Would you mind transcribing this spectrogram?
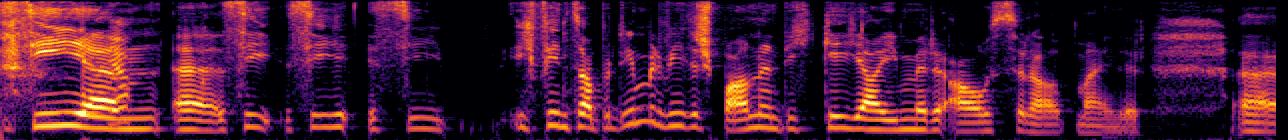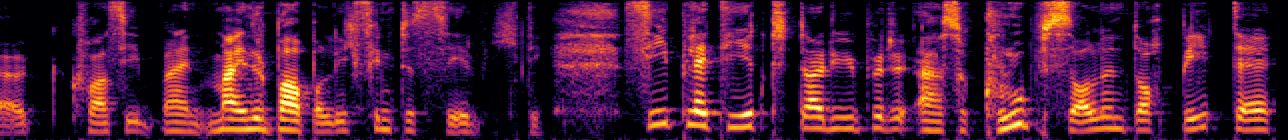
Sie, ähm, ja. Äh, sie, sie, sie ich finde es aber immer wieder spannend. Ich gehe ja immer außerhalb meiner, äh, quasi mein, meiner Bubble. Ich finde das sehr wichtig. Sie plädiert darüber, also Clubs sollen doch bitte,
